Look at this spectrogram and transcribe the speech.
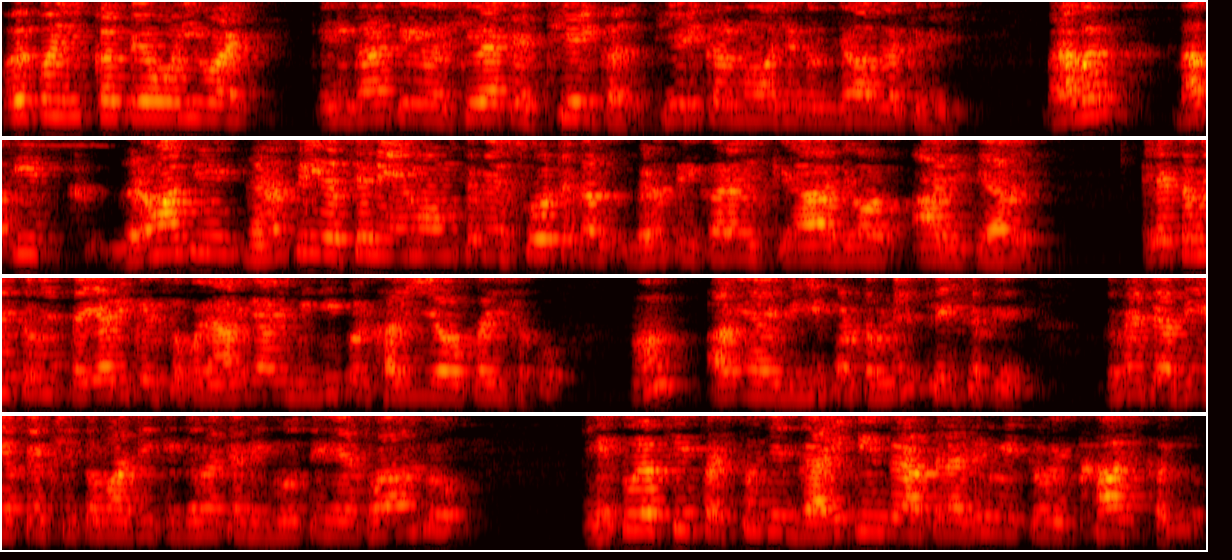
કોઈ પણ વિકલ્પ એવો નહીં હોય એની ગણતરી સિવાય કે થિયરિકલ થિયરિકલમાં હશે તો જવાબ લખી દઈશ. બરાબર? બાકી ગણવાથી ગણતરી હશે ને એમાં હું તમને સો ટકા ગણતરી કરાવીશ કે આ જવાબ આ રીતે આવે. એટલે તમે તમે તૈયારી કરી શકો ને આવીને આવી બીજી પણ ખાલી કરી શકો. હા? આવીને આવી બીજી પણ તમને થઈ શકે. ગમે ત્યાંથી અપેક્ષિતોમાંથી કે ગમે ત્યાંથી ગોતીને અથવા આવજો હેતુલક્ષી પ્રશ્નો જે ગાઈડની અંદર આપેલા છે મિત્રો, એ ખાસ કરજો.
